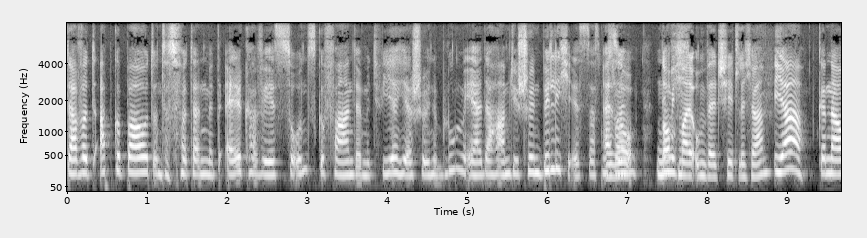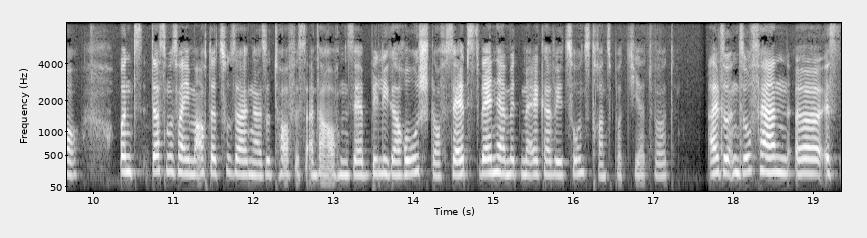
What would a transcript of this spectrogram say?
Da wird abgebaut und das wird dann mit LKWs zu uns gefahren, damit wir hier schöne Blumenerde haben, die schön billig ist. Das muss also nochmal umweltschädlicher. Ja, genau. Und das muss man eben auch dazu sagen, also Torf ist einfach auch ein sehr billiger Rohstoff, selbst wenn er mit einem LKW zu uns transportiert wird. Also insofern, äh, es,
